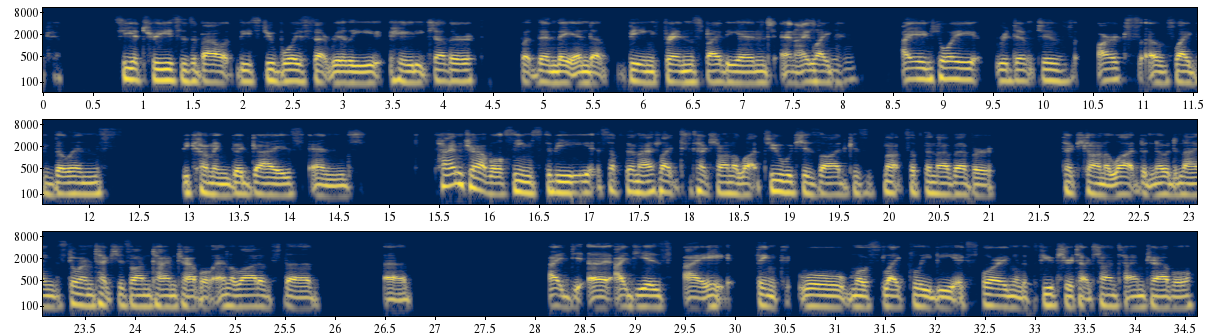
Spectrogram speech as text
Sea of Trees is about these two boys that really hate each other but then they end up being friends by the end. And I like Mhm. I enjoy redemptive arcs of like villains becoming good guys and time travel seems to be something I'd like to touch on a lot too, which is odd because it's not something I've ever touched on a lot, but no denying the storm touches on time travel and a lot of the uh, ide uh, ideas I think will most likely be exploring in the future touch on time travel.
